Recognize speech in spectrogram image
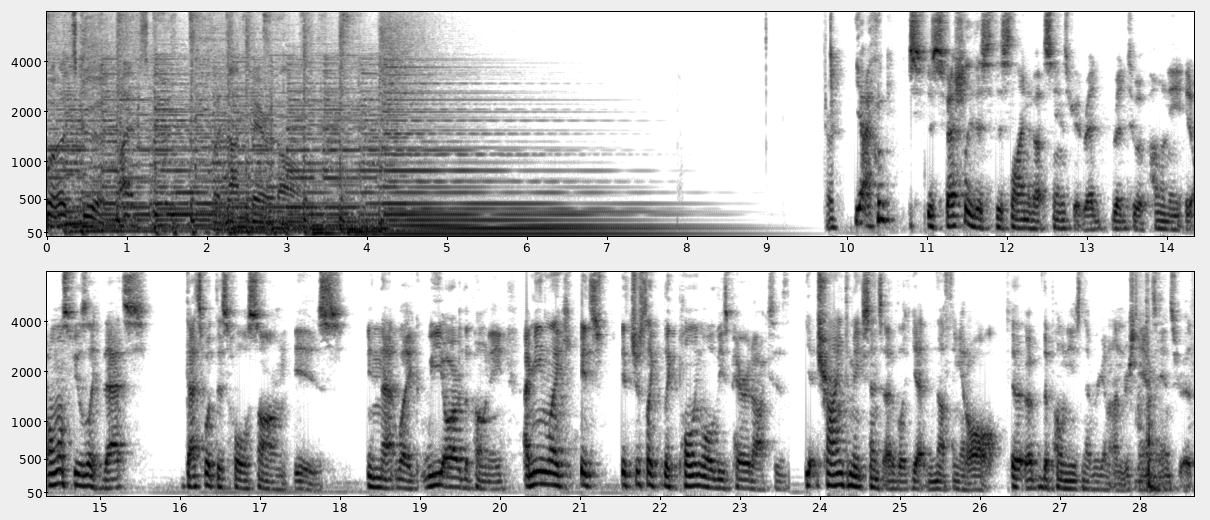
What's good? Life's good. But not fair at all. Yeah, I think especially this this line about Sanskrit read read to a pony. It almost feels like that's that's what this whole song is. In that, like, we are the pony. I mean, like, it's it's just like like pulling all these paradoxes, yet trying to make sense out of like yet nothing at all. Uh, uh, the pony is never going to understand Sanskrit.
